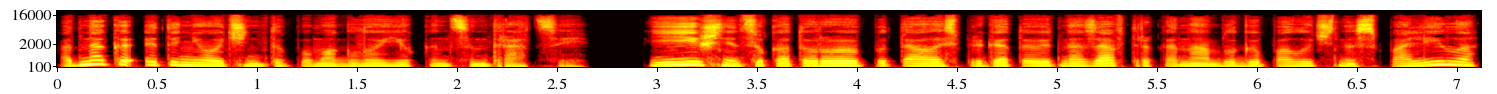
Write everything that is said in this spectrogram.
Однако это не очень-то помогло ее концентрации. Яичницу, которую пыталась приготовить на завтрак, она благополучно спалила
